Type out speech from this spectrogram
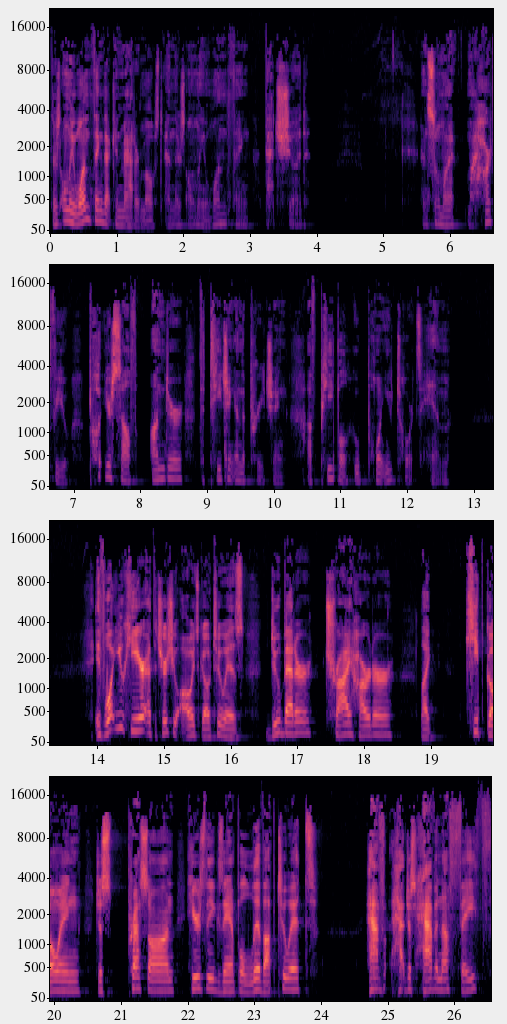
There's only one thing that can matter most, and there's only one thing that should. And so, my, my heart for you put yourself under the teaching and the preaching of people who point you towards Him. If what you hear at the church you always go to is do better, try harder, like keep going, just press on, here's the example, live up to it, have, ha, just have enough faith,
